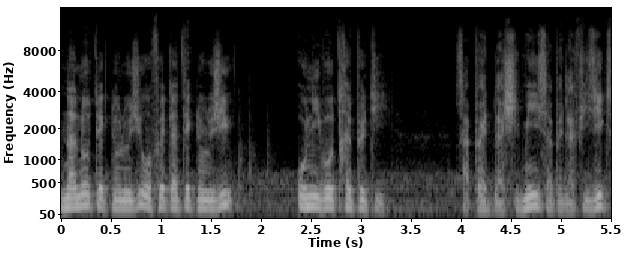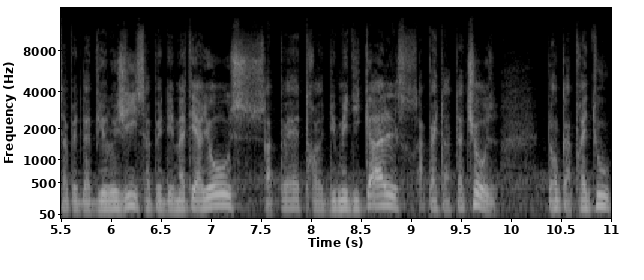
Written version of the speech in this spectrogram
Nanotechnologie, on fait de la technologie au niveau très petit. Ça peut être de la chimie, ça peut être de la physique, ça peut être de la biologie, ça peut être des matériaux, ça peut être du médical, ça peut être un tas de choses. Donc après tout,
